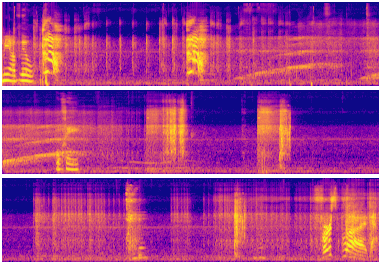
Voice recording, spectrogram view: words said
ไม่อัพเวลโอเค First blood.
